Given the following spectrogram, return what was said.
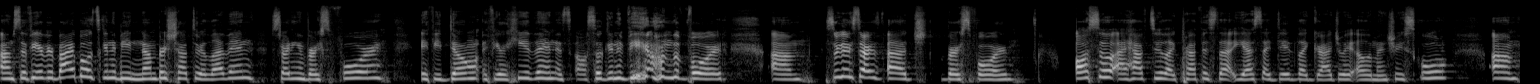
Um, so if you have your Bible, it's going to be Numbers chapter 11, starting in verse 4. If you don't, if you're a heathen, it's also going to be on the board. Um, so we're going to start uh, verse 4. Also, I have to like preface that yes, I did like graduate elementary school, um,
